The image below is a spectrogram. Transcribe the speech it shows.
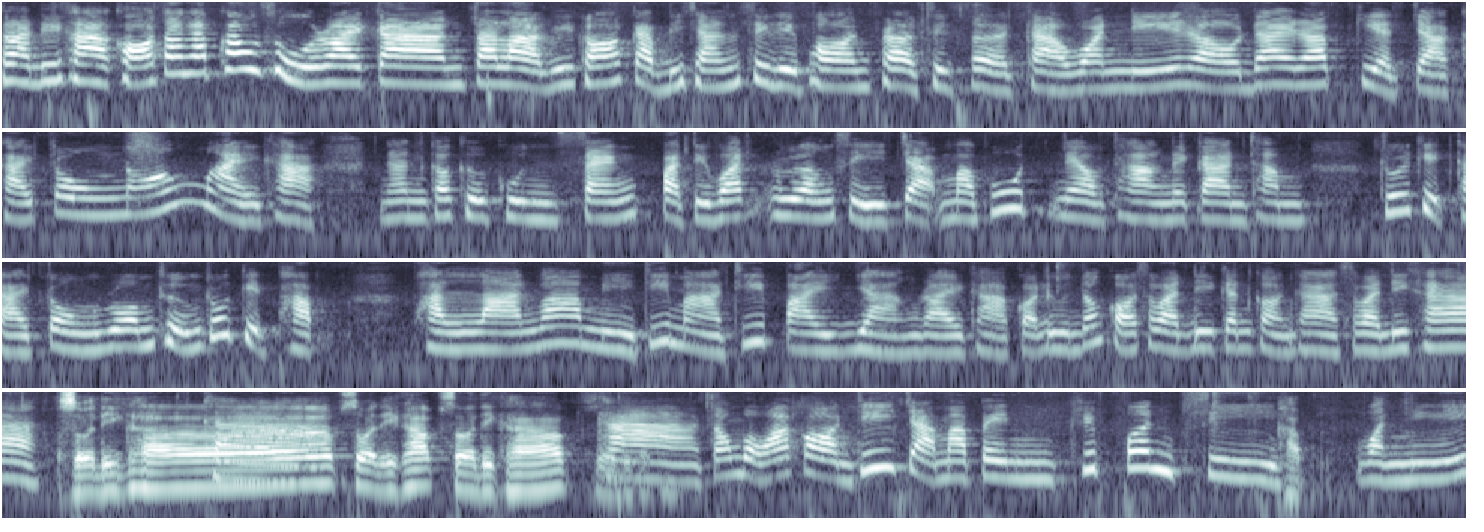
ขอต้อนรับเข้าสู่รายการตลาดวิเคราะห์กับดิฉันสิริพรประสิทธิ์เสริฐค่ะ วันนี้เราได้รับเกียรติจากขายตรงน้องใหม่ค่ะ นั่นก็คือคุณแสงปฏิวัติเรืองศรีจะมาพูดแนวทางในการทำธุรกิจขายตรงรวมถึงธุรกิจผับพันล้านว่ามีที่มาที่ไปอย่างไรค่ะ ก่อนอื่นต้องขอสวัสดีกันก่อนค่ะ สวัสดีค่ะ สวัสดีครับค่ะสวัสดีครับ สวัสดีครับสวัสดีค่ะรับต้องบอกว่าก่อนที่จะมาเป็นทริปเปิลซีครับวันนี้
